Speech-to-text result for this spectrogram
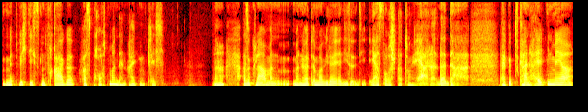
mit wichtigsten Frage, was braucht man denn eigentlich? Ja, also klar, man, man hört immer wieder ja diese, die Erstausstattung. Ja, da, da, da, da gibt's kein Halten mehr.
